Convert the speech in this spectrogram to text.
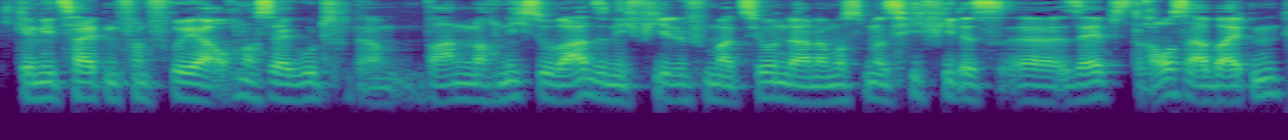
Ich kenne die Zeiten von früher auch noch sehr gut. Da waren noch nicht so wahnsinnig viele Informationen da. Da musste man sich vieles äh, selbst rausarbeiten.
